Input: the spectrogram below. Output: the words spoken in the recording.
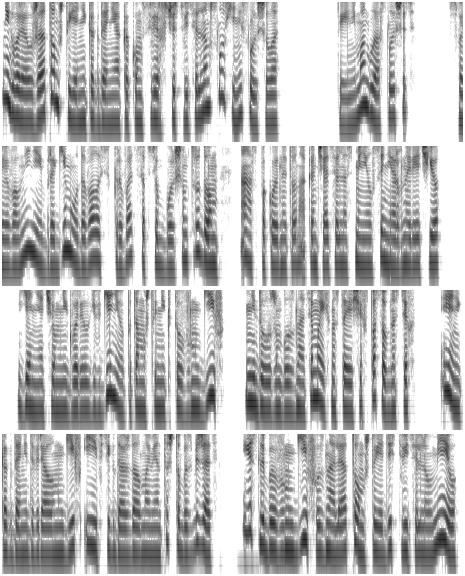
Не говоря уже о том, что я никогда ни о каком сверхчувствительном слухе не слышала. Ты не могла слышать. Свое волнение Ибрагиму удавалось скрывать со все большим трудом, а спокойный тон окончательно сменился нервной речью. Я ни о чем не говорил Евгению, потому что никто в МГИФ не должен был знать о моих настоящих способностях. Я никогда не доверял МГИФ и всегда ждал момента, чтобы сбежать. Если бы в МГИФ узнали о том, что я действительно умею,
